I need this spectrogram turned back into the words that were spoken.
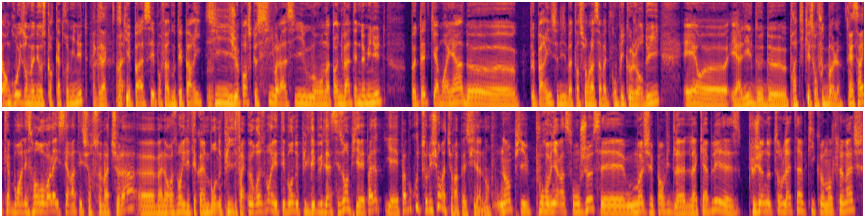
ont- en gros, ils ont mené au score 4 minutes, Exact. ce Ouais. qui est pas assez pour faire douter Paris. Mm. Si, je pense que si, voilà, si on attend une vingtaine de minutes, peut-être qu'il y a moyen de euh, que Paris se dise bah, attention là ça va être compliqué aujourd'hui et, euh, et à Lille de, de pratiquer son football. Et C'est vrai que bon Alessandro voilà il s'est raté sur ce match-là. Euh, malheureusement il était quand même bon depuis le, enfin heureusement il était bon depuis le début de la saison et puis il y avait pas il y avait pas beaucoup de solutions à Rapez finalement. Non, puis pour revenir à son jeu, c'est moi j'ai pas envie de la- de l'accabler. Plus jeune autour de la table qui commente le match,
